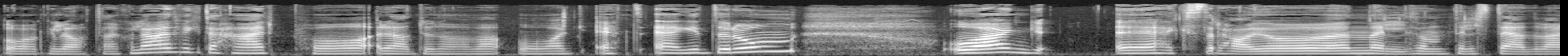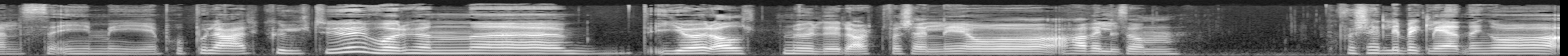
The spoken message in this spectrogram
og låta Collide fikk det her på Radio Nova og Et eget rom. Og eh, Hekster har jo en veldig sånn tilstedeværelse i mye populær kultur, hvor hun eh, gjør alt mulig rart forskjellig og har veldig sånn forskjellig bekledning. Og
